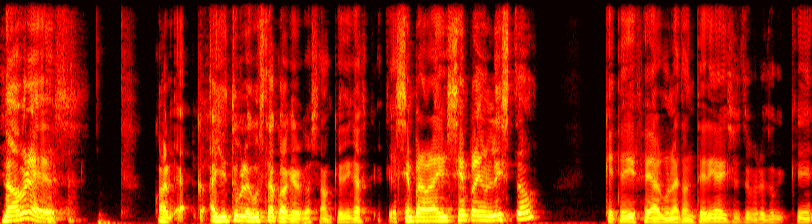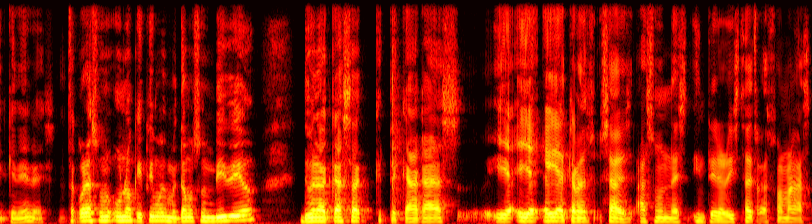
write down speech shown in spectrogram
No, hombre, es... A YouTube le gusta cualquier cosa, aunque digas que siempre, habrá, siempre hay un listo que te dice alguna tontería y dices pero tú, ¿qué- ¿quién eres? ¿Te acuerdas un- uno que hicimos, montamos un vídeo de una casa que te cagas y ella, ella ¿sabes? Hace un interiorista y transforma las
